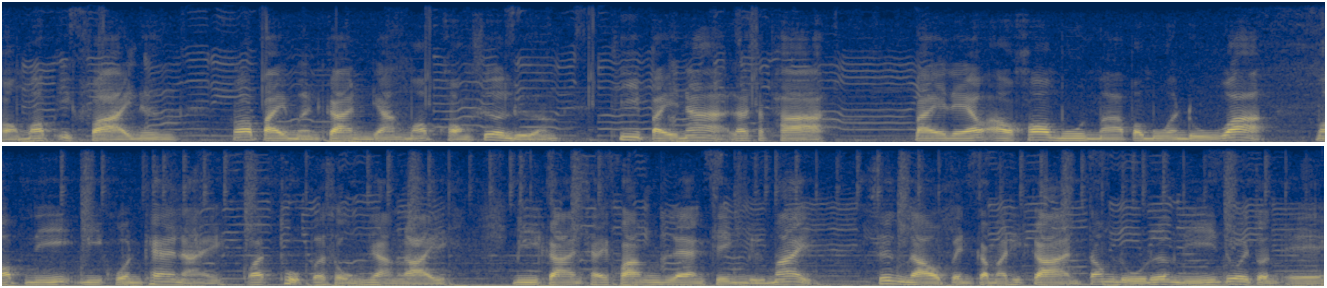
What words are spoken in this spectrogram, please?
ของม็อบอีกฝ่ายหนึ่ง ก็ไปเหมือนกันอย่างม็อบของเสื้อเหลืองที่ไปหน้ารัฐสภา ไปแล้วเอาข้อมูลมาประมวลดูว่าม็อบนี้มีคนแค่ไหน วัตถุประสงค์อย่างไร มีการใช้ความรุนแรงจริงหรือไม่ ซึ่งเราเป็นกรรมธิการต้องดูเรื่องนี้ด้วยตนเอง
